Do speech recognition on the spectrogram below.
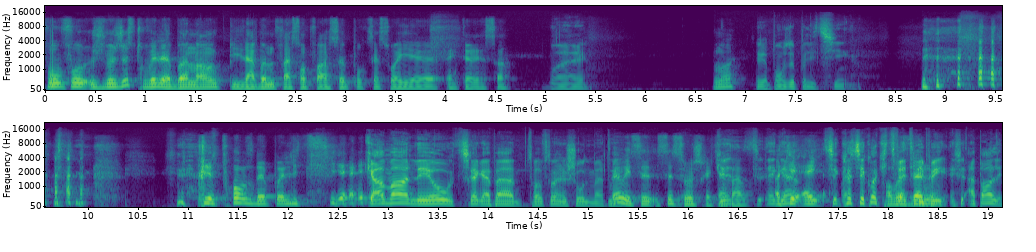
faut, faut, je veux juste trouver le bon angle puis la bonne façon de faire ça pour que ça soit euh, intéressant. Ouais, Ouais. réponse de politicien. Réponse de politicien. Come on, Léo, tu serais capable. Trouve-toi un show le matin. Ben oui, c'est sûr, je serais capable. Hey, c'est quoi, qui te fait se donner- triper? À part, les-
